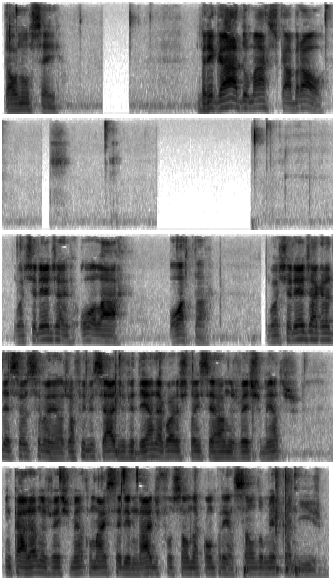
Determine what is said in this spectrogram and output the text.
Então não sei. Obrigado, Márcio Cabral. Gostaria de. Olá, Ota. Gostaria de agradecer o ensinamento. Já fui viciado de dividendo e agora estou encerrando os investimentos, encarando os investimentos com mais serenidade em função da compreensão do mecanismo.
